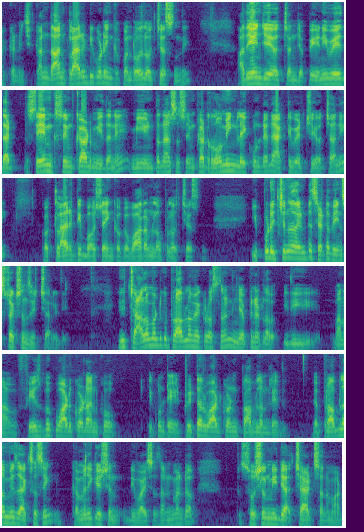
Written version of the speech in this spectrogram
అక్కడి నుంచి. కానీ దాని క్లారిటీ కూడా ఇంకా కొన్ని రోజులు వచ్చేస్తుంది. అదేం చేయొచ్చు అని చెప్పి anyway that same SIM card మీదనే మీ ఇంటర్నేషనల్ సిమ్ కార్డ్ రోమింగ్ లేకుండానే యాక్టివేట్ చేయొచ్చు అని ఒక క్లారిటీ బహుశా ఇంకొక వారం లోపల వచ్చేస్తుంది. ఇప్పుడు ఇచ్చినదంటే సెట్ ఆఫ్ ఇన్స్ట్రక్షన్స్ ఇచ్చారు ఇది. ఇది చాలా మటుకు ప్రాబ్లం ఎక్కడ వస్తుందని నేను చెప్పినట్లు ఇది మన ఫేస్బుక్ వాడుకోవడానికో లేకుంటే ట్విట్టర్ వాడుకోవడానికి ప్రాబ్లం లేదు. The problem is accessing communication devices అనమాట సోషల్ మీడియా చాట్స్ అనమాట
